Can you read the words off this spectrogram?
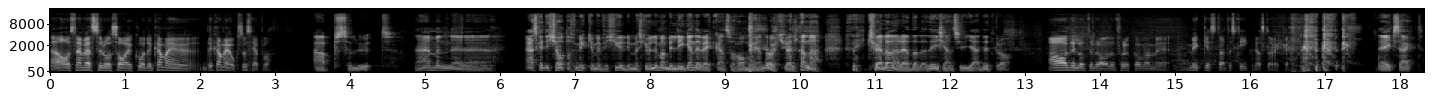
Ja, och sen Västerås-AIK, det kan man ju det kan man ju också se på. Absolut. Nej, men... Eh, jag ska inte tjata för mycket med förkylning, men skulle man bli liggande i veckan så har man ju ändå kvällarna, kvällarna räddade. Det känns ju jävligt bra. Ja, det låter bra. Då får du komma med mycket statistik nästa vecka. Exakt.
